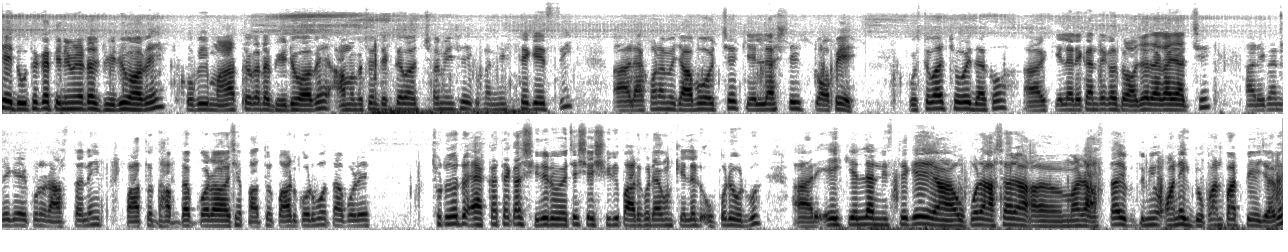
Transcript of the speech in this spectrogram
যে দু থেকে তিন মিনিটের ভিডিও হবে, খুবই মারাত্মক একটা ভিডিও হবে। আমার পেছনে দেখতে পাচ্ছ আমি সেই কোথাও নিচ থেকে এসেছি। আর এখন আমি যাব হচ্ছে কেল্লাশ্রী টপে বুঝতে পারছ? ওই দেখো, আর কেল্লার এখান থেকে দরজা দেখা যাচ্ছে। আর এখান থেকে কোনো রাস্তা নেই। পাথর ধাপ ধাপ করা আছে, পাথর পার করব। তারপরে ছোট ছোট একা থেকে সিঁড়ি রয়েছে, সেই সিঁড়ি পার করে এখন কেল্লার উপরে উঠবো। আর এই কেল্লার নিচ থেকে উপরে আসার মানে রাস্তায় তুমি অনেক দোকানপাট পেয়ে যাবে।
